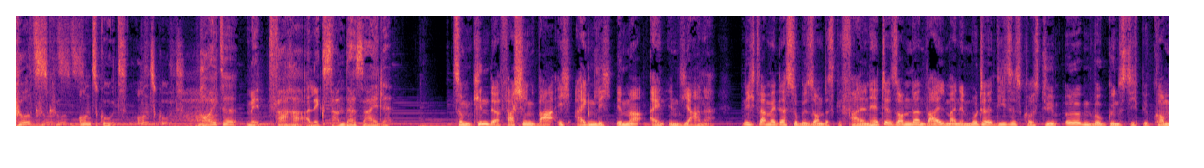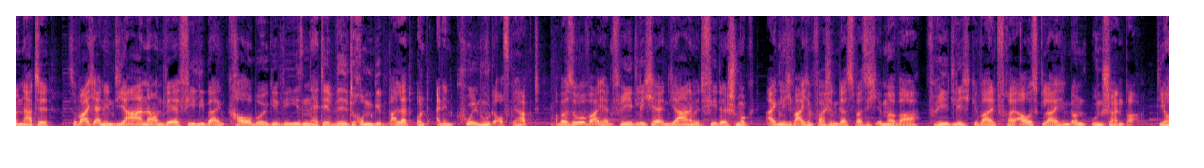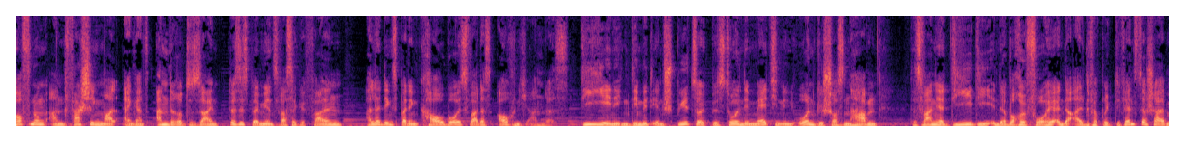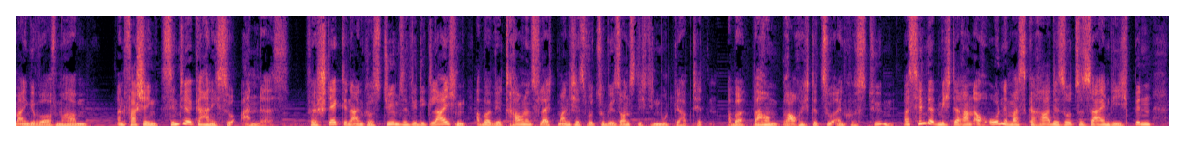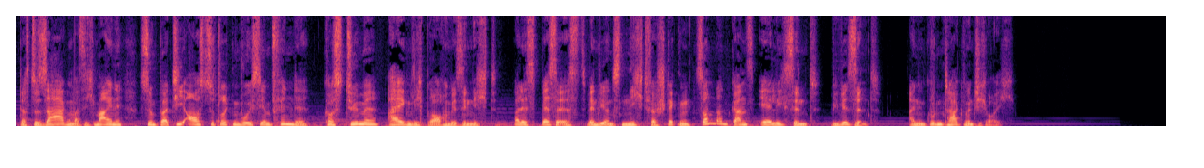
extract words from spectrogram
Kurz und gut und gut. Heute mit Pfarrer Alexander Seidel. Zum Kinderfasching war ich eigentlich immer ein Indianer. Nicht, weil mir das so besonders gefallen hätte, sondern weil meine Mutter dieses Kostüm irgendwo günstig bekommen hatte. So war ich ein Indianer und wäre viel lieber ein Cowboy gewesen, hätte wild rumgeballert und einen coolen Hut aufgehabt. Aber so war ich ein friedlicher Indianer mit Federschmuck. Eigentlich war ich im Fasching das, was ich immer war. Friedlich, gewaltfrei, ausgleichend und unscheinbar. Die Hoffnung, an Fasching mal ein ganz anderer zu sein, das ist bei mir ins Wasser gefallen. Allerdings bei den Cowboys war das auch nicht anders. Diejenigen, die mit ihren Spielzeugpistolen den Mädchen in die Ohren geschossen haben, das waren ja die, die in der Woche vorher in der alten Fabrik die Fensterscheiben eingeworfen haben. An Fasching sind wir gar nicht so anders. Versteckt in einem Kostüm sind wir die gleichen, aber wir trauen uns vielleicht manches, wozu wir sonst nicht den Mut gehabt hätten. Aber warum brauche ich dazu ein Kostüm? Was hindert mich daran, auch ohne Maskerade so zu sein, wie ich bin, das zu sagen, was ich meine, Sympathie auszudrücken, wo ich sie empfinde? Kostüme, eigentlich brauchen wir sie nicht, weil es besser ist, wenn wir uns nicht verstecken, sondern ganz ehrlich sind, wie wir sind. Einen guten Tag wünsche ich euch.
